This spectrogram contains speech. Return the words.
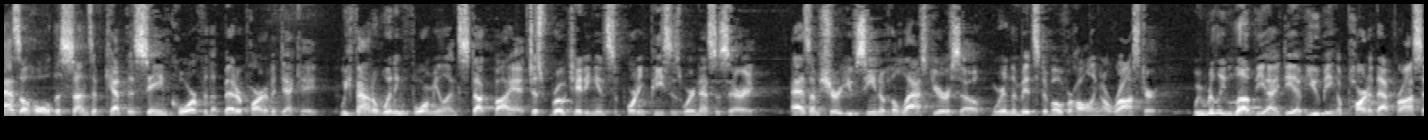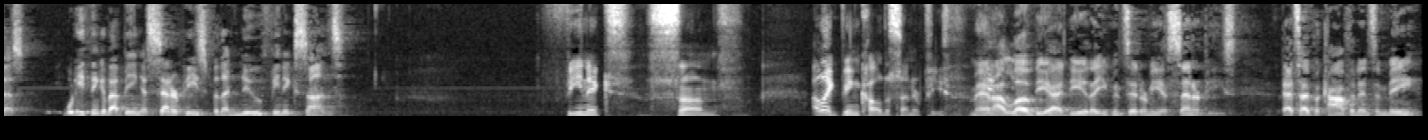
As a whole, the Suns have kept the same core for the better part of a decade. We found a winning formula and stuck by it, just rotating in supporting pieces where necessary. As I'm sure you've seen over the last year or so, we're in the midst of overhauling our roster. We really love the idea of you being a part of that process. What do you think about being a centerpiece for the new Phoenix Suns? Phoenix Suns. I like being called a centerpiece. Man, I love the idea that you consider me a centerpiece. That type of confidence in me,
